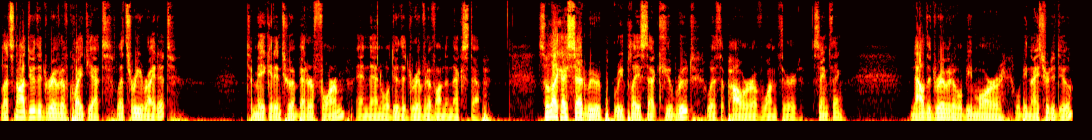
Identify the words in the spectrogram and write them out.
let's not do the derivative quite yet. Let's rewrite it to make it into a better form, and then we'll do the derivative on the next step. So like I said, we re replace that cube root with a power of one third. Same thing. Now the derivative will be more will be nicer to do.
